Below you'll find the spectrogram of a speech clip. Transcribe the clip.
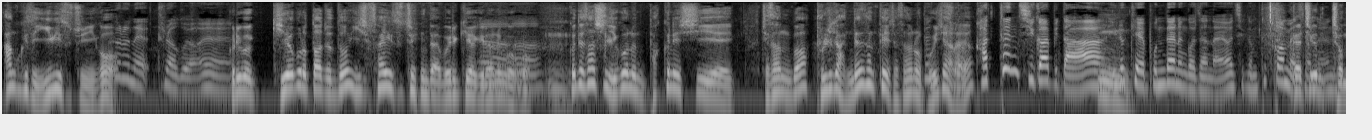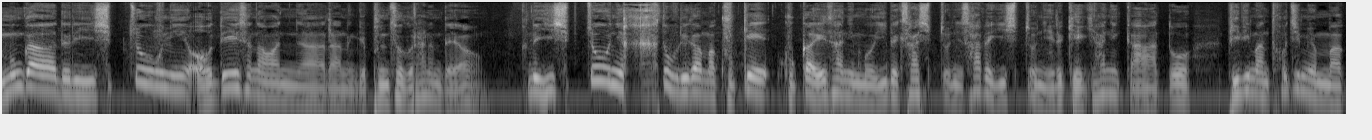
한국에서 2위 수준이고 그러더라고요. 예. 그리고 기업으로 따져도 24위 수준이다. 뭐 이렇게 이야기를 하는 어, 거고. 어. 음. 근데 사실 이거는 박근혜 씨의 재산과 분리가 안 된 상태의 재산으로 보이지 그쵸. 않아요? 같은 지갑이다 음. 이렇게 본다는 거잖아요. 지금 특검에서는. 그러니까 지금 전문가들이 10조 원이 어디에서 나왔냐라는 게 분석을 하는데요. 근데 이 10조 원이 하도 우리가 막 국계, 국가 예산이 뭐 240조니 420조니 이렇게 얘기하니까 또 비리만 터지면 막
